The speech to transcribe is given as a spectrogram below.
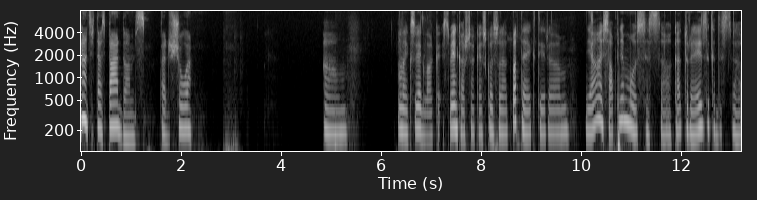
Kāds ir tavs pārdoms par šo? Um, man liekas, vieglākais, vienkāršākais, ko es varētu pateikt, ir, um, jā, es apņemos es, uh, katru reizi, kad es uh,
